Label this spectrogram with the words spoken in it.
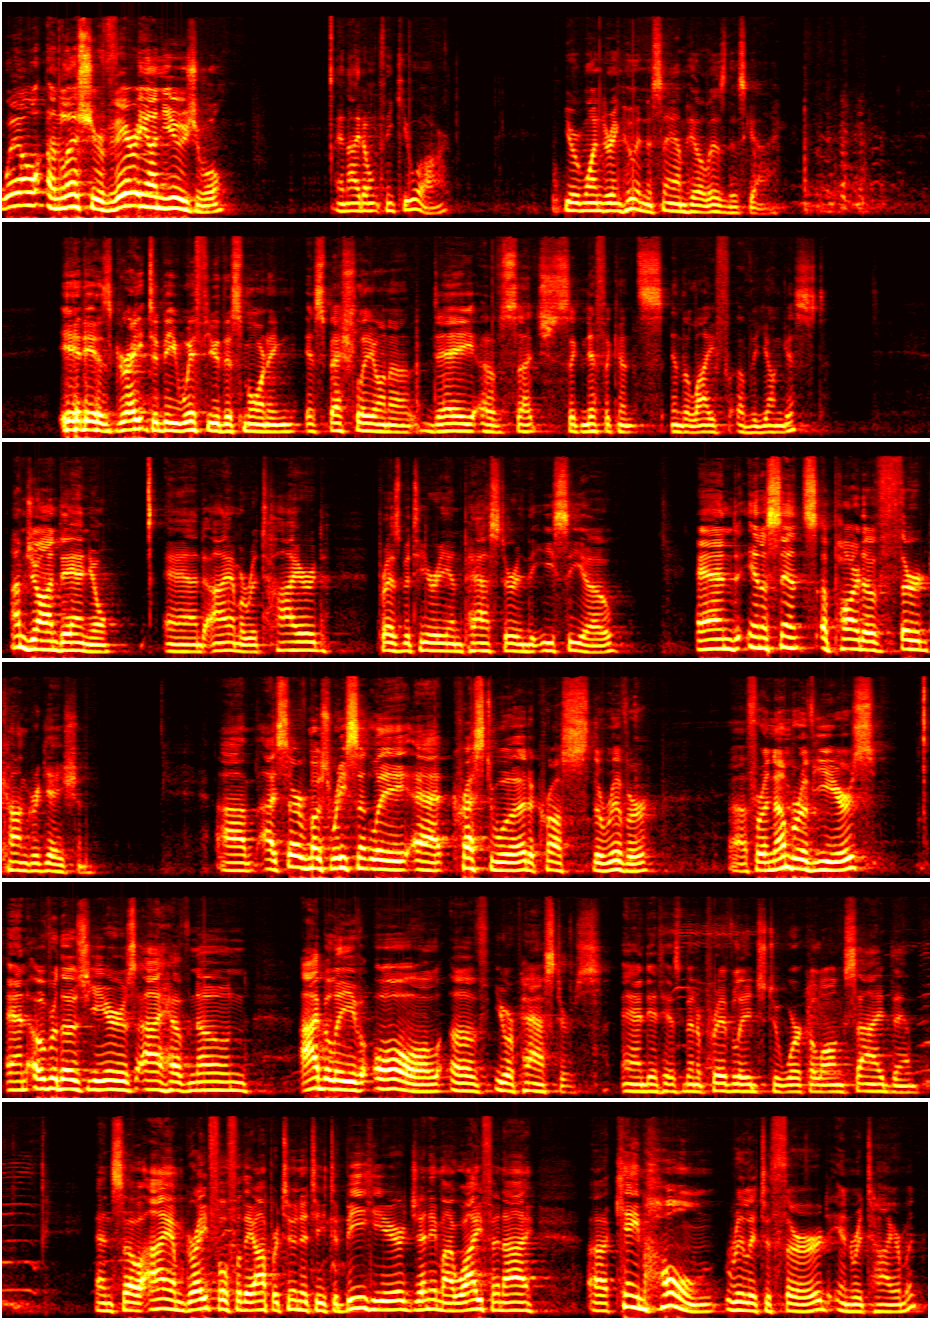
Well, unless you're very unusual, and I don't think you are, you're wondering who in the Sam Hill is this guy? it is great to be with you this morning, especially on a day of such significance in the life of the youngest. I'm John Daniel, and I am a retired Presbyterian pastor in the ECO, and in a sense, a part of Third Congregation. Um, I served most recently at Crestwood across the river uh, for a number of years. And over those years, I have known, I believe, all of your pastors. And it has been a privilege to work alongside them. And so I am grateful for the opportunity to be here. Jenny, my wife, and I uh, came home really to third in retirement.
